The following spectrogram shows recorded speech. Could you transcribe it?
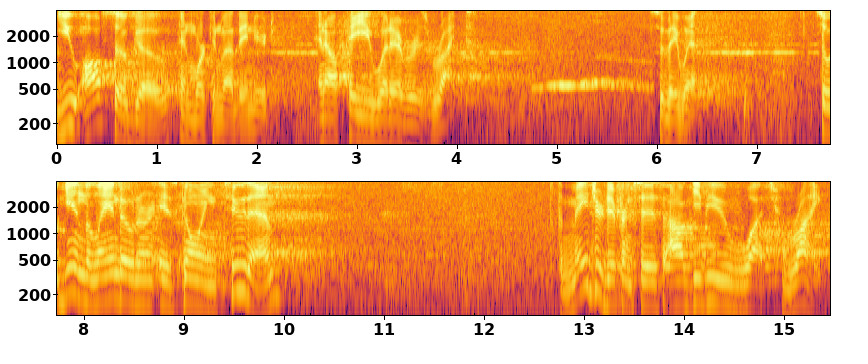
You also go and work in my vineyard, and I'll pay you whatever is right. So they went. So again, the landowner is going to them. But the major difference is I'll give you what's right.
